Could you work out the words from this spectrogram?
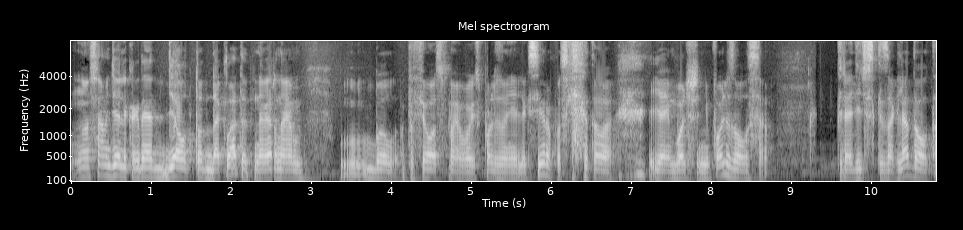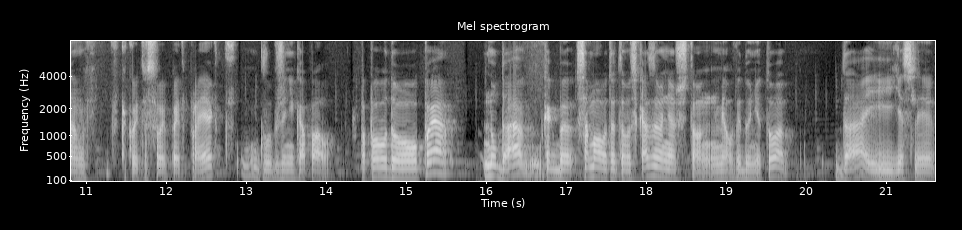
На самом деле, когда я делал тот доклад, это, наверное, был апофеоз моего использования эликсира. После этого я им больше не пользовался. Периодически заглядывал там в какой-то свой пэт-проект, глубже не копал. По поводу ООП, ну да, как бы само вот это высказывание, что он имел в виду не то, да, и если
